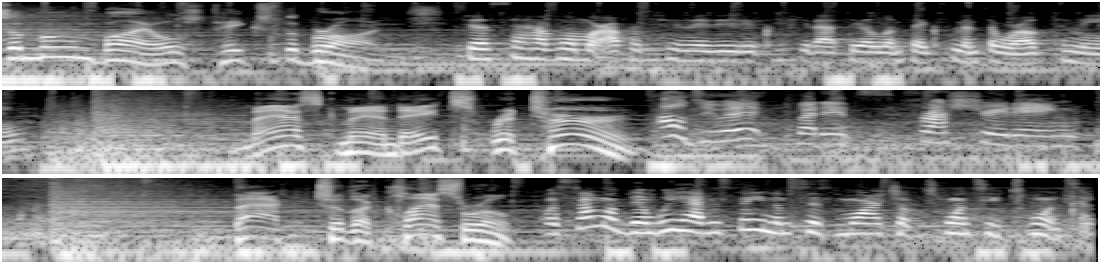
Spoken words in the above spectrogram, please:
Simone Biles takes the bronze. Just to have one more opportunity to compete at the Olympics meant the world to me. Mask mandates return. I'll do it, but it's frustrating. Back to the classroom. For some of them, we haven't seen them since March of 2020.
